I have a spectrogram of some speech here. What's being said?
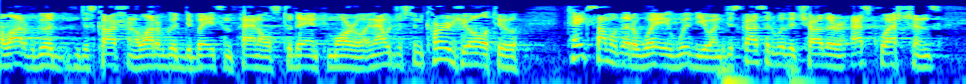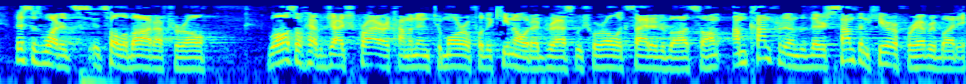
a lot of good discussion, a lot of good debates and panels today and tomorrow, and I would just encourage you all to take some of that away with you and discuss it with each other, ask questions. This is what it's, it's all about, after all. We'll also have Judge Pryor coming in tomorrow for the keynote address, which we're all excited about. So I'm, I'm confident that there's something here for everybody.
